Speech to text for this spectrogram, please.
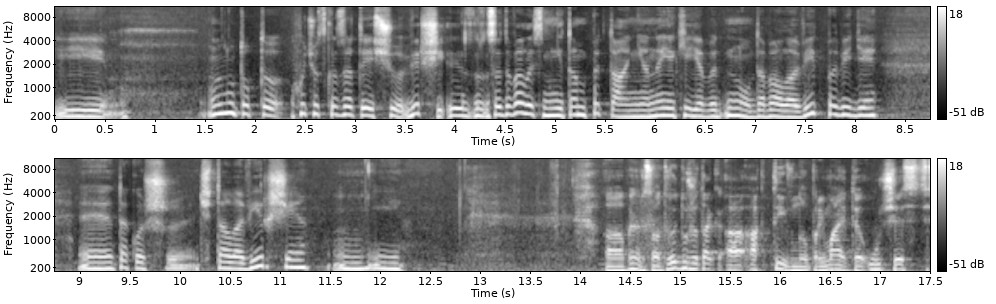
І ну, тобто, хочу сказати, що вірші е, задавались мені там питання, на які я ну, давала відповіді. Е, Також читала вірші і Пані от ви дуже так активно приймаєте участь,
